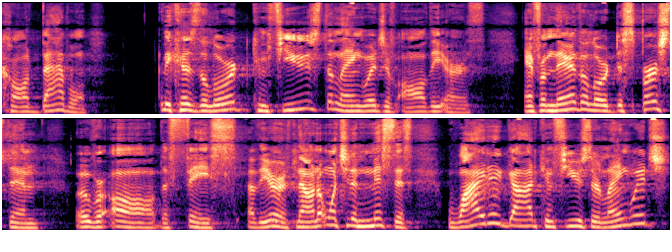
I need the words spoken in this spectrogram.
called Babel, because the Lord confused the language of all the earth And from there, the Lord dispersed them over all the face of the earth. Now, I don't want you to miss this. Why did God confuse their language?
